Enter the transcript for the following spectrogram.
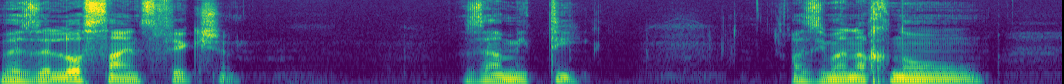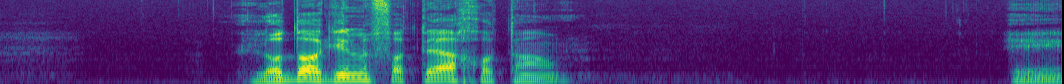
וזה לא science fiction, זה אמיתי. אז אם אנחנו לא דואגים לפתח אותם, אה,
